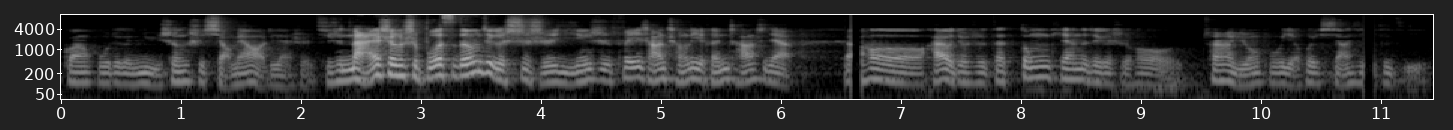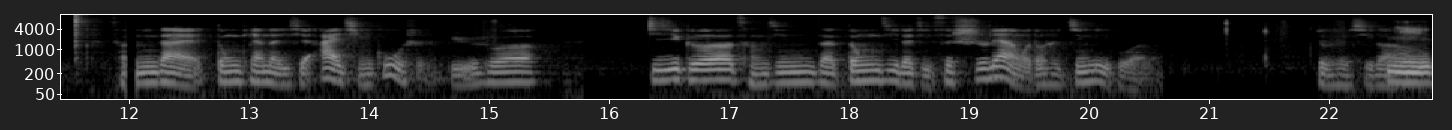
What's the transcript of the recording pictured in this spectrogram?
关乎这个女生是小棉袄这件事，其实男生是波司登这个事实已经是非常成立很长时间了。然后还有就是在冬天的这个时候，穿上羽绒服也会想起自己曾经在冬天的一些爱情故事，比如说鸡哥曾经在冬季的几次失恋，我都是经历过的。是不是西哥？你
